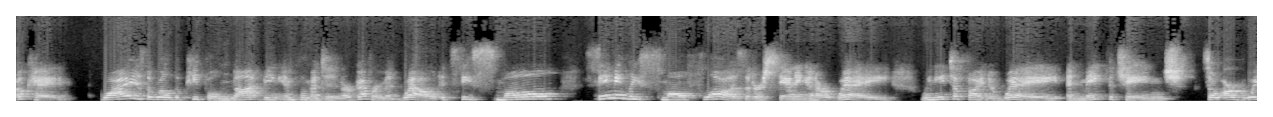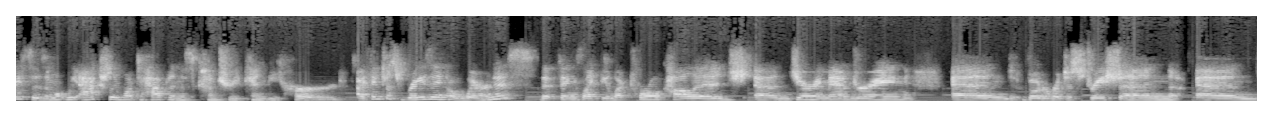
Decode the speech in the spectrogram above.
okay, why is the will of the people not being implemented in our government? Well, it's these small, seemingly small flaws that are standing in our way. We need to find a way and make the change so our voices and what we actually want to happen in this country can be heard. I think just raising awareness that things like the Electoral College and gerrymandering and voter registration and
